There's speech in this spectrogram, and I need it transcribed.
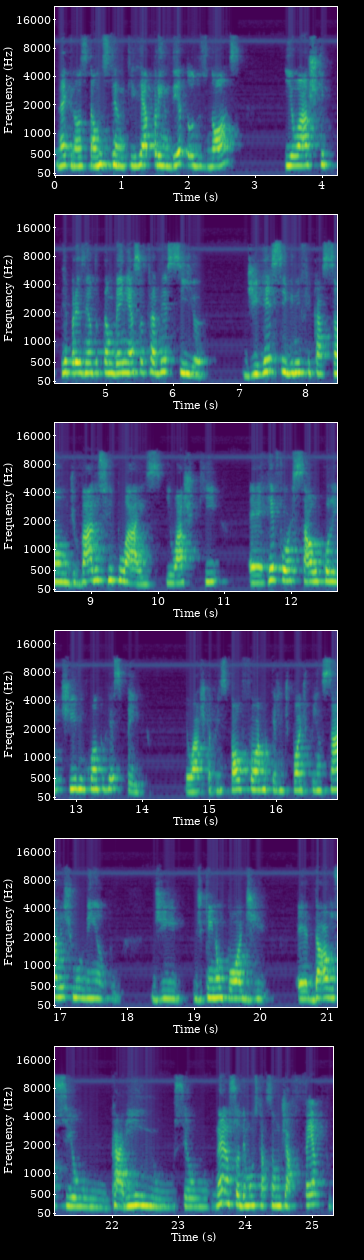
né, que nós estamos tendo que reaprender todos nós, e eu acho que representa também essa travessia de ressignificação de vários rituais. E eu acho que é, reforçar o coletivo enquanto respeito. Eu acho que a principal forma que a gente pode pensar neste momento de, de quem não pode é, dar o seu carinho, o seu, né, a sua demonstração de afeto,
